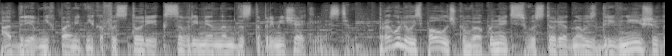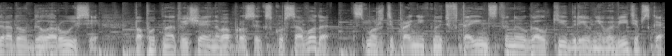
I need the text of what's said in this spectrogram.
от древних памятников истории к современным достопримечательностям. Прогуливаясь по улочкам, вы окунетесь в историю одного из древнейших городов Беларуси. Попутно отвечая на вопросы экскурсовода, сможете проникнуть в таинственные уголки древнего Витебска, Витебска,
